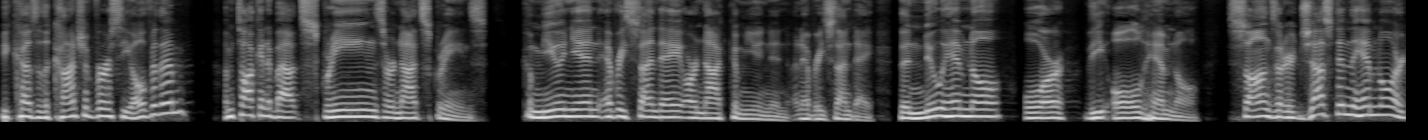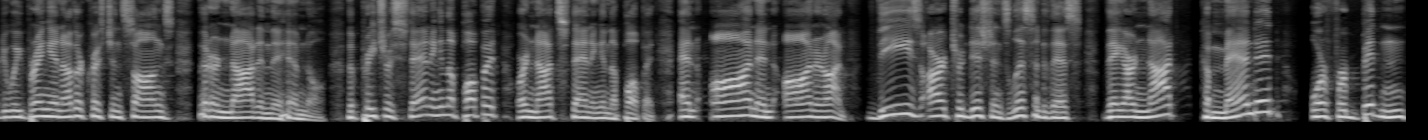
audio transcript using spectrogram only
because of the controversy over them? I'm talking about screens or not screens, communion every Sunday or not communion on every Sunday, the new hymnal or the old hymnal, songs that are just in the hymnal, or do we bring in other Christian songs that are not in the hymnal? The preacher standing in the pulpit or not standing in the pulpit, and on and on and on. These are traditions. Listen to this. They are not commanded or forbidden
